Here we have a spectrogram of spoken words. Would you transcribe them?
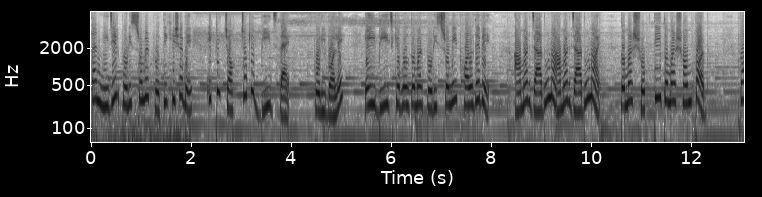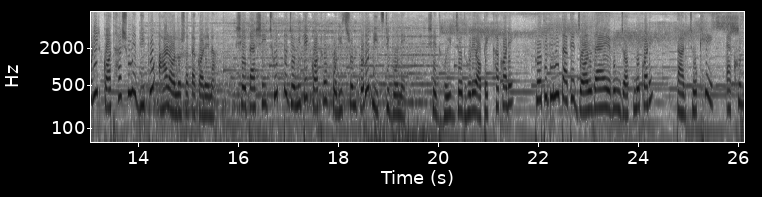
তার নিজের পরিশ্রমের প্রতীক হিসেবে একটি চকচকে বীজ দেয়। পরি বলে, এই বীজ কেবল তোমার পরিশ্রমেই ফল দেবে। আমার জাদু না আমার জাদু নয়, তোমার শক্তিই তোমার সম্পদ। পরীর কথা শুনে দীপু আর অলসতা করে না। সে তার সেই ছোট্ট জমিতে কঠোর পরিশ্রম করে বীজটি বনে। সে ধৈর্য ধরে অপেক্ষা করে, প্রতিদিনই তাতে জল দেয় এবং যত্ন করে। তার চোখে এখন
